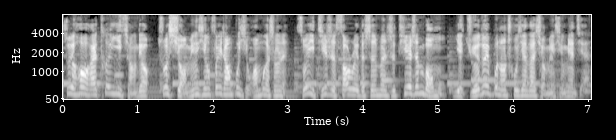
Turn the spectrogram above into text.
最后还特意强调说小明星非常不喜欢陌生人，所以即使 Sorry 的身份是贴身保姆，也绝对不能出现在小明星面前。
